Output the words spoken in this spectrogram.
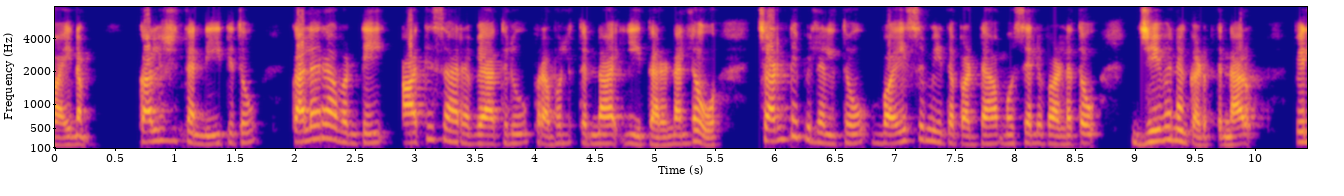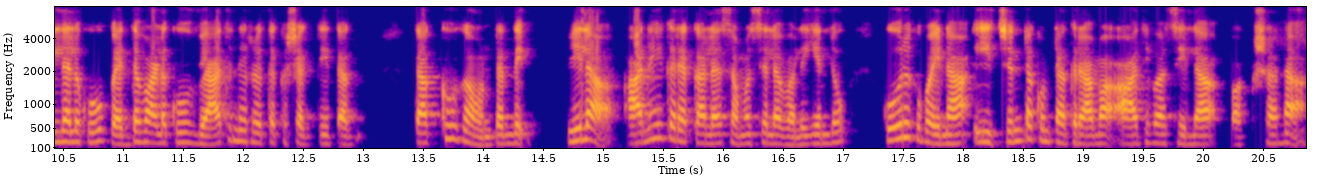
వైనం కలుషిత నీటితో కలరా వంటి అతిసార వ్యాధులు ప్రబలుతున్న ఈ తరుణంలో చంటి పిల్లలతో వయసు మీద పడ్డ ముసలి వాళ్ళతో జీవనం గడుపుతున్నారు. పిల్లలకు పెద్దవాళ్ళకు వ్యాధి నిరోధక శక్తి తగ్- తక్కువగా ఉంటుంది. ఇలా అనేక రకాల సమస్యల వలయంలో కూరుకుపోయిన ఈ చింతకుంట గ్రామ ఆదివాసీల పక్షాన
